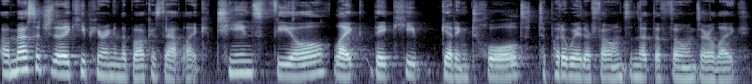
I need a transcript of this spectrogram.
a message that I keep hearing in the book is that like teens feel like they keep getting told to put away their phones and that the phones are like,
